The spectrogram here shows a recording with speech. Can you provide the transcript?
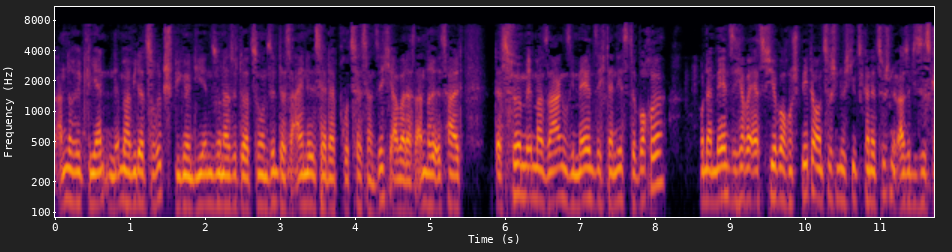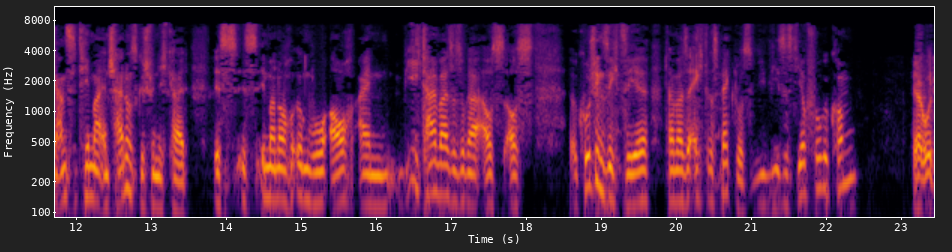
andere Klienten immer wieder zurückspiegeln, die in so einer Situation sind. Das eine ist ja der Prozess an sich, aber das andere ist halt, dass Firmen immer sagen, sie melden sich dann nächste Woche und dann melden sich aber erst vier Wochen später und zwischendurch gibt es keine Zwischen. Also dieses ganze Thema Entscheidungsgeschwindigkeit ist, ist immer noch irgendwo auch ein, wie ich teilweise sogar aus, aus Coaching-Sicht sehe, teilweise echt respektlos. Wie, wie ist es dir vorgekommen? Ja gut,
